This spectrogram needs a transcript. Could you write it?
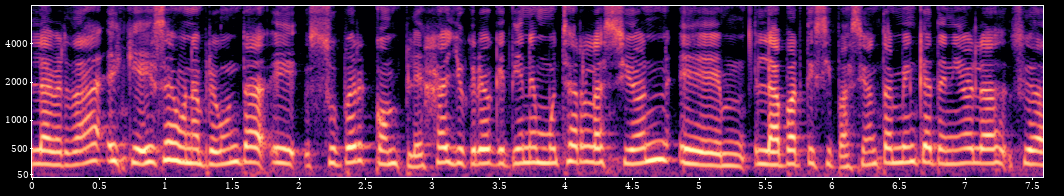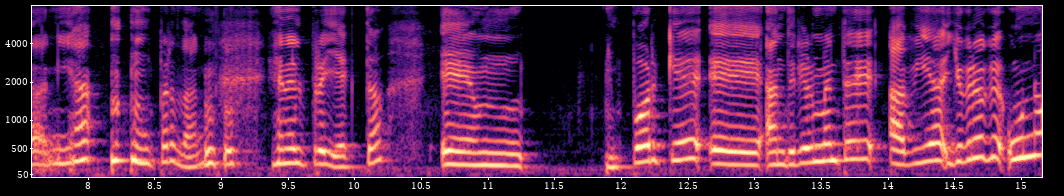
La verdad es que esa es una pregunta eh, súper compleja. Yo creo que tiene mucha relación eh, la participación también que ha tenido la ciudadanía, perdón, en el proyecto. Em, porque eh, anteriormente había, yo creo que uno,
